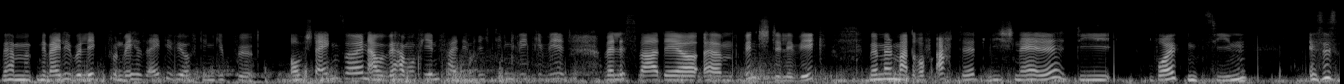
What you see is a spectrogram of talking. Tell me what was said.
Wir haben eine Weile überlegt, von welcher Seite wir auf den Gipfel aufsteigen sollen, aber wir haben auf jeden Fall den richtigen Weg gewählt, weil es war der ähm, windstille Weg. Wenn man mal darauf achtet, wie schnell die Wolken ziehen, es ist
